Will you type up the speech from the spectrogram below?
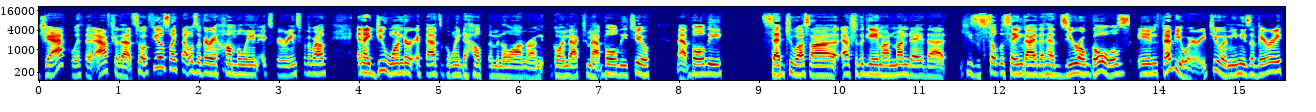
jack with it after that. So it feels like that was a very humbling experience for the wild. And i do wonder if that's going to help them in the long run. Going back to matt boldy too. Matt boldy said to us uh, after the game on Monday that he's still the same guy that had zero goals in February too. I mean, he's a very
